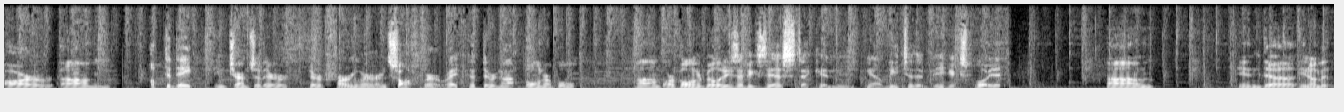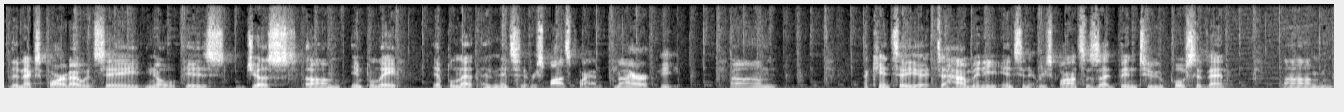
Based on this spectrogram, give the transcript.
are um, up to date in terms of their their firmware and software, right? That they're not vulnerable um, or vulnerabilities that exist that can you know lead to them being exploited. Um, and uh, you know the, the, next part I would say you know is just um, implement implement an incident response plan, an IRP. Um, I can't tell you to how many incident responses I've been to post event um,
